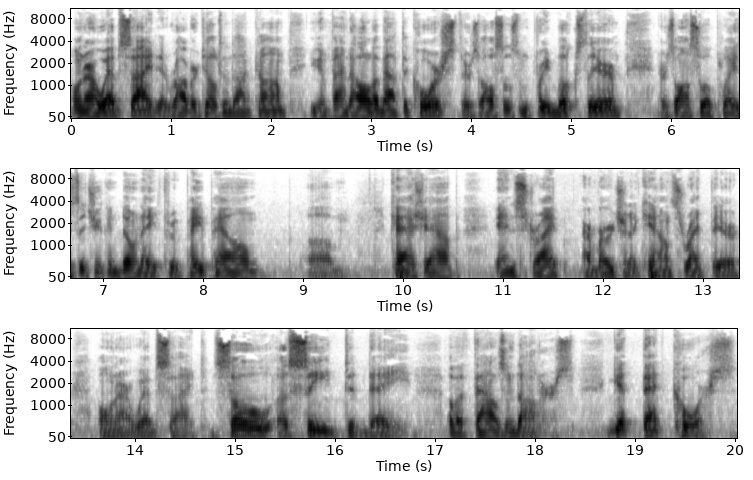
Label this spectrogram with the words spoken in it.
on our website at roberttilton.com. You can find out all about the course. There's also some free books there. There's also a place that you can donate through PayPal, um, Cash App, and Stripe, our merchant accounts right there on our website. Sow a seed today of a $1,000. Get that course.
